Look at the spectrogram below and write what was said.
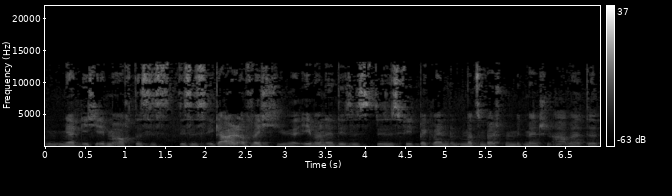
merke ich eben auch, dass es dieses, egal auf welcher Ebene dieses, dieses Feedback, wenn man zum Beispiel mit Menschen arbeitet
